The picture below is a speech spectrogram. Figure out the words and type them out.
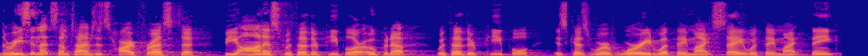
The reason that sometimes it's hard for us to be honest with other people or open up with other people is because we're worried what they might say, what they might think.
